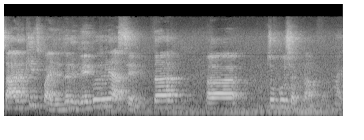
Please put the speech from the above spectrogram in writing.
सारखीच पाहिजे जर वेगवेगळी असेल तर चुकू शकता आपण. हाय.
